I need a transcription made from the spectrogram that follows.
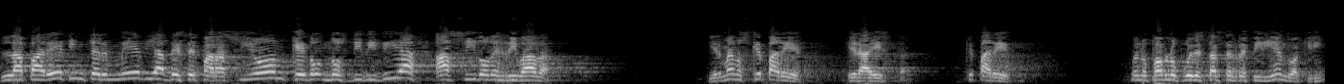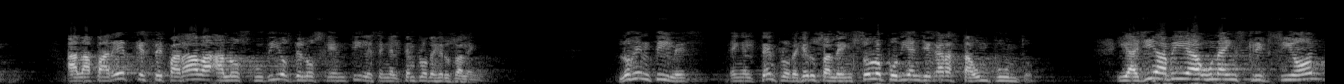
La pared intermedia de separación que nos dividía ha sido derribada. Y hermanos, ¿qué pared era esta? ¿Qué pared? Bueno, Pablo puede estarse refiriendo aquí a la pared que separaba a los judíos de los gentiles en el templo de Jerusalén. Los gentiles en el templo de Jerusalén solo podían llegar hasta un punto. Y allí había una inscripción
